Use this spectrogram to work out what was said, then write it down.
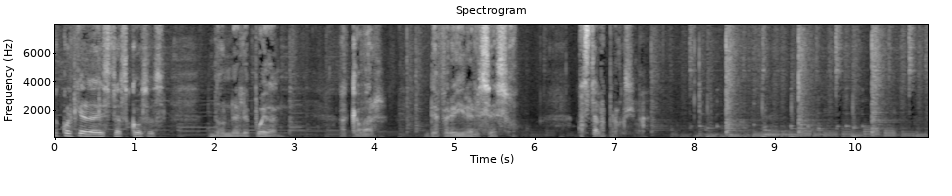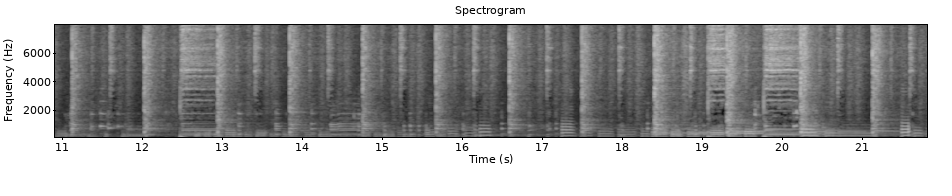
a cualquiera de estas cosas donde le puedan acabar de freír el seso. Hasta la próxima. Thank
